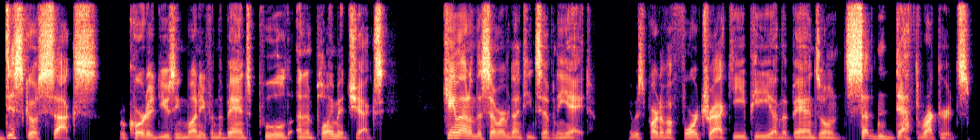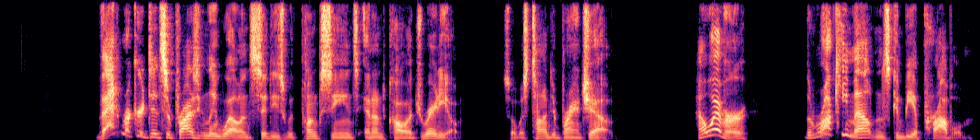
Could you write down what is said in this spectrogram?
Disco Sucks, recorded using money from the band's pooled unemployment checks, came out in the summer of 1978. It was part of a four track EP on the band's own Sudden Death Records. That record did surprisingly well in cities with punk scenes and on college radio, so it was time to branch out. However, the Rocky Mountains can be a problem.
